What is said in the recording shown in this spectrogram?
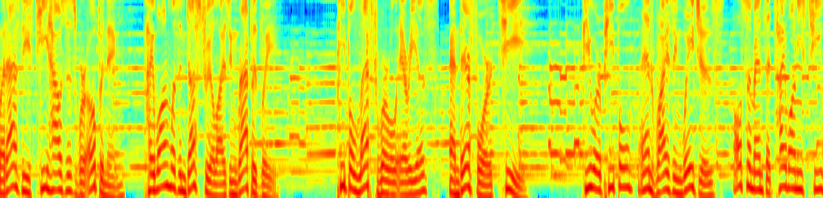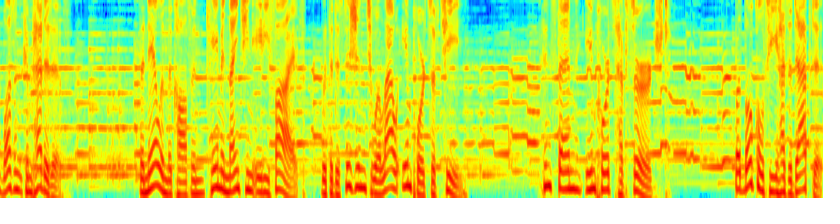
But as these tea houses were opening, Taiwan was industrializing rapidly people left rural areas, and therefore tea. Fewer people and rising wages also meant that Taiwanese tea wasn't competitive. The nail in the coffin came in 1985 with the decision to allow imports of tea. Since then, imports have surged. But local tea has adapted.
